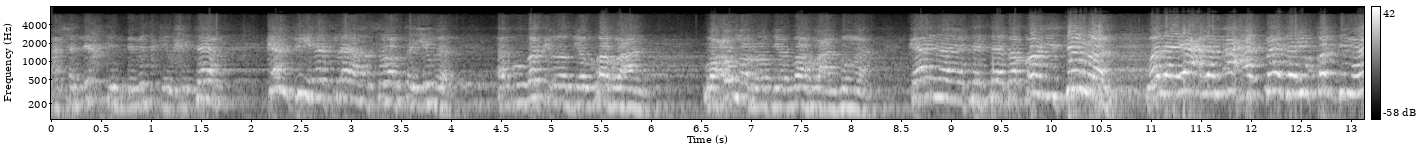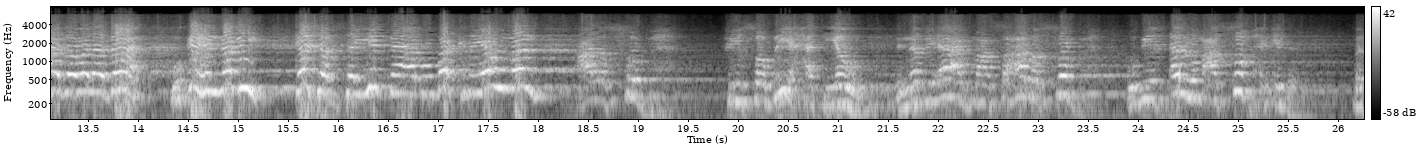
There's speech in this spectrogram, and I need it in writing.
عشان نختم بمسك الختام كان في ناس لها أسرار طيبة. أبو بكر رضي الله عنه وعمر رضي الله عنهما كانا يتسابقان سرا ولا يعلم أحد ماذا يقدم هذا ولا ذاك وجه النبي كشف سيدنا أبو بكر يوما على الصبح في صبيحة يوم. النبي قاعد مع الصحابة الصبح وبيسألهم على الصبح كده. بس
